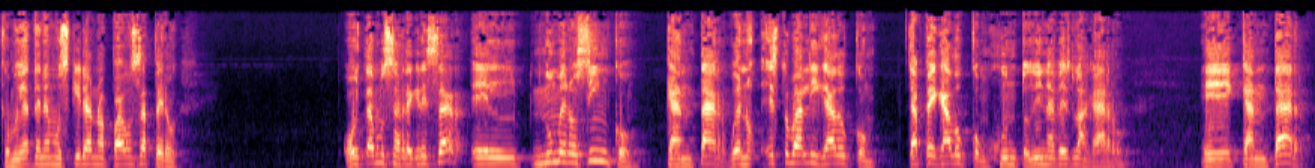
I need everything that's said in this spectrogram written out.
como ya tenemos que ir a una pausa, pero Hoy vamos a regresar. El número 5, cantar. Bueno, esto va ligado con, está pegado conjunto, de una vez lo agarro. Eh, cantar.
